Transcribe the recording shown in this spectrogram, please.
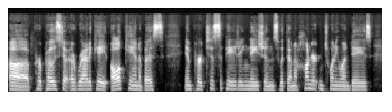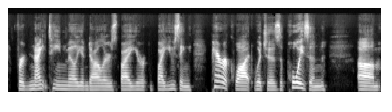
uh, proposed to eradicate all cannabis in participating nations within 121 days for 19 million dollars by your by using paraquat, which is a poison. Um,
